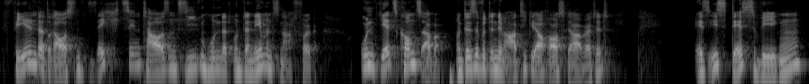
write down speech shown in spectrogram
fehlen da draußen 16.700 Unternehmensnachfolger. Und jetzt kommt's aber. Und das wird in dem Artikel auch rausgearbeitet. Es ist deswegen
